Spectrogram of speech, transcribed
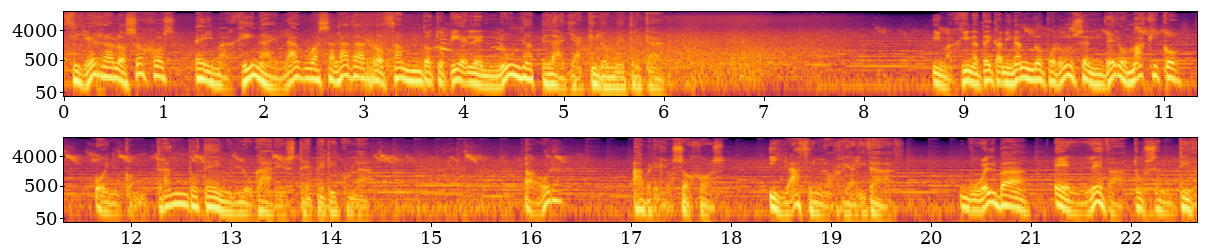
Cierra los ojos e imagina el agua salada rozando tu piel en una playa kilométrica. Imagínate caminando por un sendero mágico o encontrándote en lugares de película. Ahora, abre los ojos y hazlo realidad. Huelva eleva tus sentidos.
